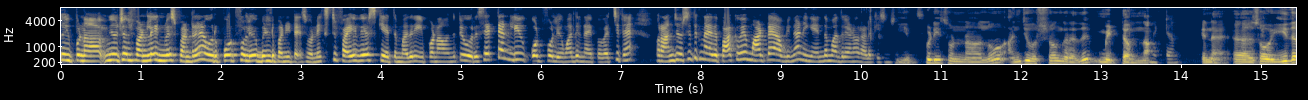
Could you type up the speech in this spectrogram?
ஸோ இப்போ நான் மியூச்சுவல் ஃபண்ட்ல இன்வெஸ்ட் பண்றேன் ஒரு போர்ட்ஃபோலியோ பில்ட் பண்ணிட்டேன். ஸோ நெக்ஸ்ட் ஃபைவ் இயர்ஸ்க்கு ஏற்ற மாதிரி இப்போ நான் வந்துட்டு ஒரு செட் அண்ட் லீவ் போர்ட்ஃபோலியோ மாதிரி நான் இப்போ வச்சுட்டேன். ஒரு அஞ்சு வருஷத்துக்கு நான் இதை பார்க்கவே மாட்டேன் அப்படின்னா நீங்க எந்த மாதிரியான ஒரு அலோகேஷன் எப்படி சொன்னாலும் அஞ்சு வருஷங்கிறது மிட் டேர்ம் தான் டேர்ம் ஸோ இதை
